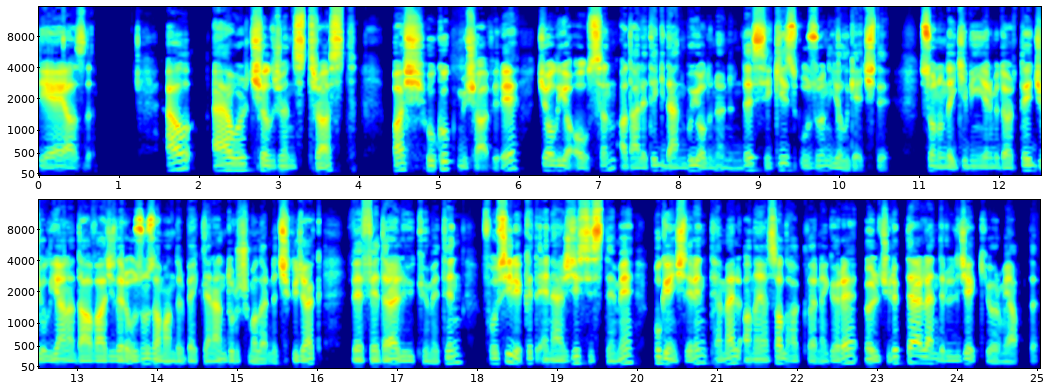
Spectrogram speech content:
diye yazdı. Our Children's Trust Baş hukuk müşaviri Jolie Olson adalete giden bu yolun önünde 8 uzun yıl geçti. Sonunda 2024'te Juliana davacıları uzun zamandır beklenen duruşmalarına çıkacak ve federal hükümetin fosil yakıt enerji sistemi bu gençlerin temel anayasal haklarına göre ölçülüp değerlendirilecek yorum yaptı.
